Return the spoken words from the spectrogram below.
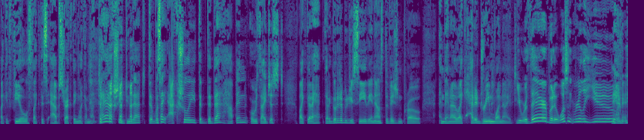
Like it feels like this abstract thing. Like I'm not. Did I actually do that? Did, was I actually? Did, did that happen? Or was I just like did I? Did I go to WWDC? They announced the Vision Pro, and then I like had a dream one night. You were there, but it wasn't really you. Yeah.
